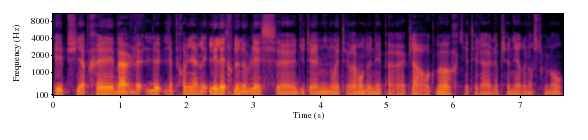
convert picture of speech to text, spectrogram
et puis après, bah, la, première, les, lettres de noblesse euh, du Térémine ont été vraiment données par euh, Clara Roquemort, qui était la, pionnière de l'instrument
